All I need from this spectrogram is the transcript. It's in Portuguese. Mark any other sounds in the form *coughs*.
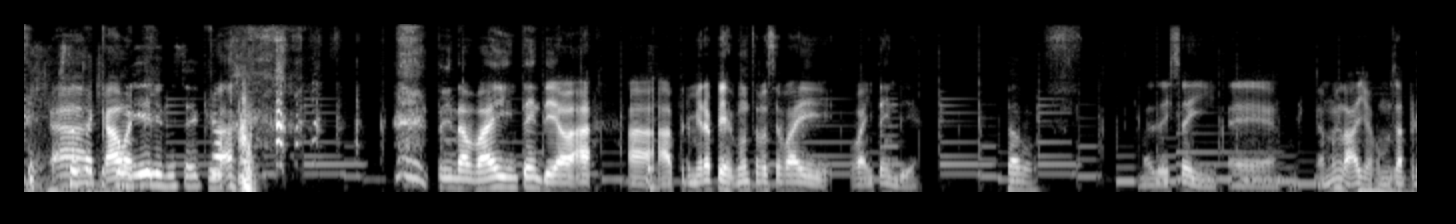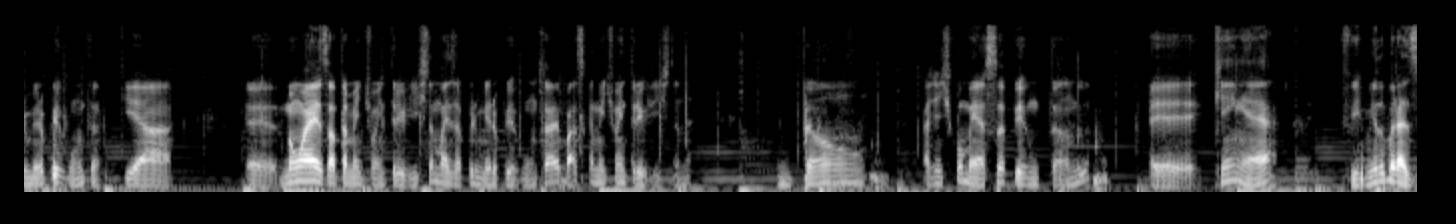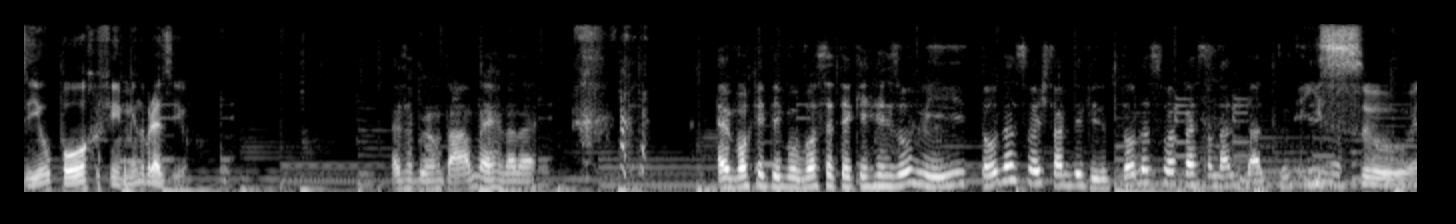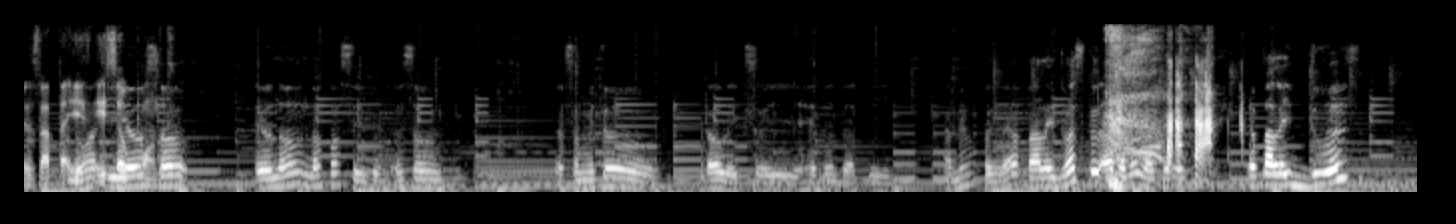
Estamos Ah, aqui calma, com ele, não sei o que. *laughs* tu ainda vai entender. A, a, a primeira pergunta você vai, vai entender. Tá bom. Mas é isso aí. É, vamos lá, já vamos à primeira pergunta, que é a. é, não é exatamente uma entrevista, mas a primeira pergunta é basicamente uma entrevista, né? Então, a gente começa perguntando é, quem é Firmino Brasil por Firmino Brasil. Essa pergunta é uma merda, né? É porque, tipo, você tem que resumir toda a sua história de vida, toda a sua personalidade, tudo que Isso, exata. Não- Esse e é o eu ponto. Sou, eu não, não consigo. Eu sou. Eu sou muito prolixo e redundante. E a mesma coisa, né? Eu falei duas coisas. *laughs* Eu falei duas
